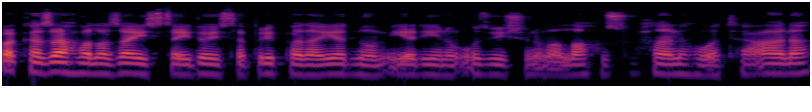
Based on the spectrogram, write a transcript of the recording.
Svaka zahvala zaista i doista pripada jednom jedinom uzvišenom Allahu subhanahu wa ta'ala.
